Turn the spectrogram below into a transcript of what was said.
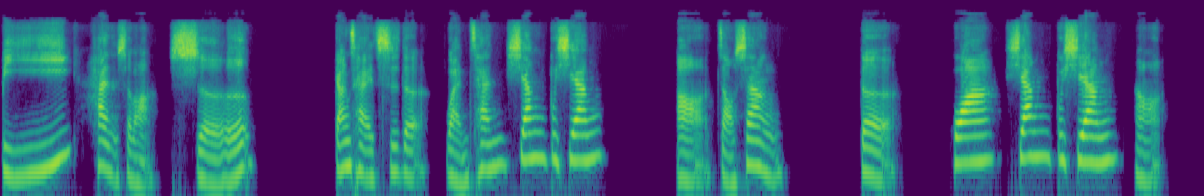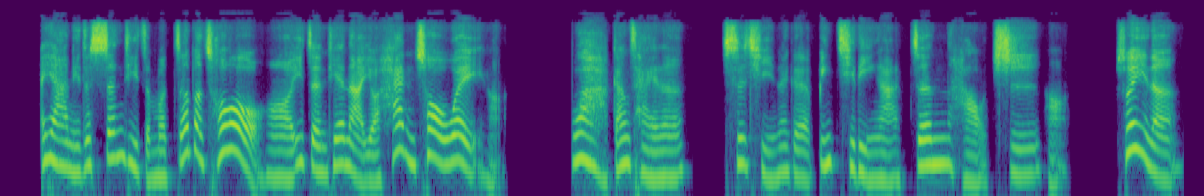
鼻和什么舌？刚才吃的晚餐香不香啊？早上的花香不香啊？哎呀，你的身体怎么这么臭啊？一整天呐、有汗臭味啊！哇，刚才呢吃起那个冰淇淋啊，真好吃啊！所以呢，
